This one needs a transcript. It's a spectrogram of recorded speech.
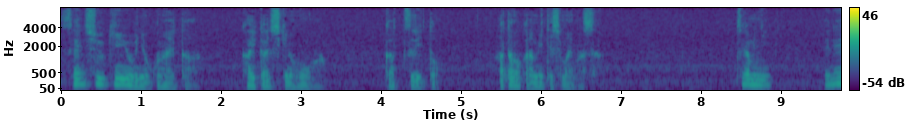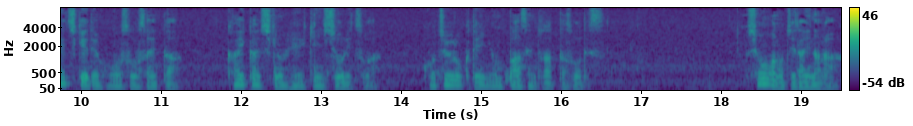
先週金曜日に行われた開会式の方はがっつりと頭から見てしまいました。ちなみに NHK で放送された開会式の平均視聴率は56.4%だったそうです。昭和の時代なら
